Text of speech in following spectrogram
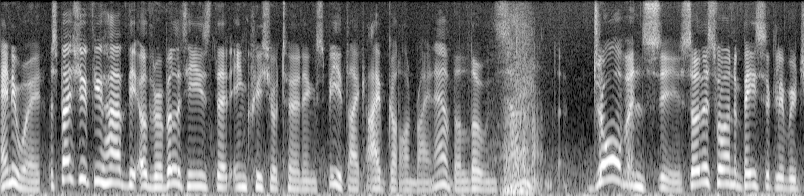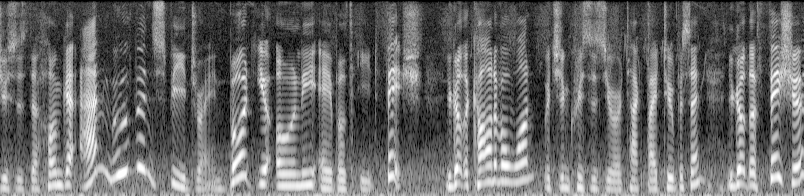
anyway, especially if you have the other abilities that increase your turning speed, like I've got on right now, the Lone Salamander. Dormancy. So this one basically reduces the hunger and movement speed drain, but you're only able to eat fish. You got the Carnivore one, which increases your attack by 2%. You got the Fisher,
